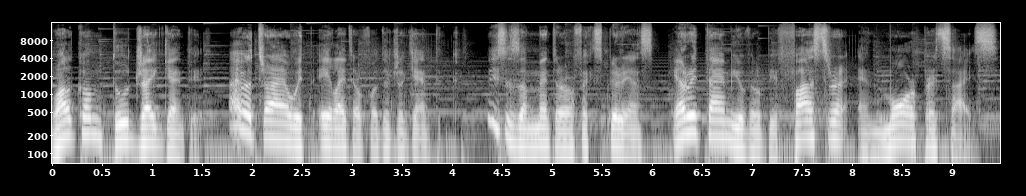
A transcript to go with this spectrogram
Welcome to Gigantic. I will try with A letter for the Gigantic. This is a matter of experience. Every time you will be faster and more precise.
